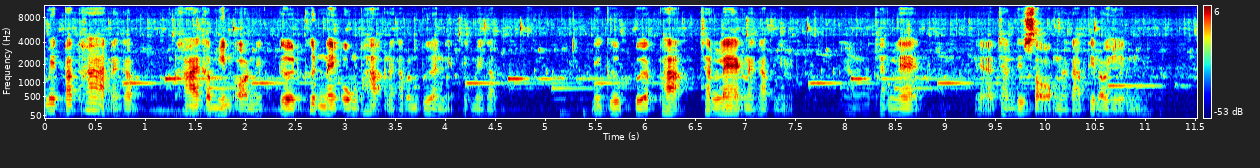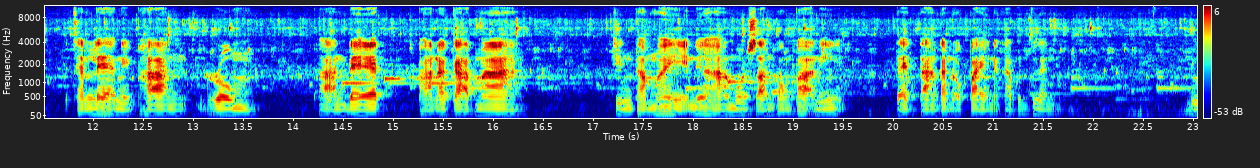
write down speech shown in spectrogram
เม็ดพระธาตุนะครับคล้ายกับมิ้นอ่อนเนี่ยเกิดขึ้นในองค์พระนะครับเพื่อนๆเนี่ยเห็นไหมครับ นี่คือเปลือกพระชั้นแรกนะครับเนี่ยชั้นแรกเนี่ยชั้นที่สองนะครับที่เราเห็น ชั้นแรกนี่ผ่านลมผ่านแดด ผ่านอากาศมา จึงทำให้เนื้อหามวลสารของพระนี้แตกต่างกันออกไปนะครับเพื่อนๆ ดู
